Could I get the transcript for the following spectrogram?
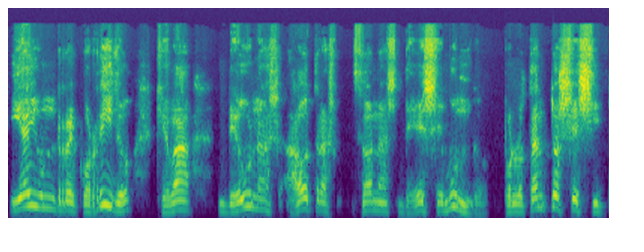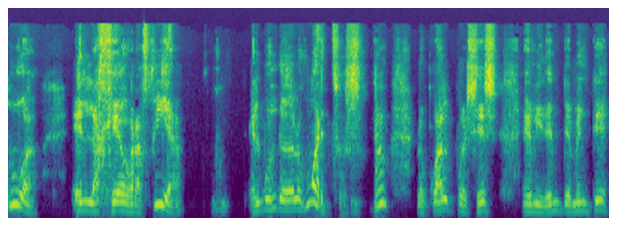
y hay un recorrido que va de unas a otras zonas de ese mundo. Por lo tanto, se sitúa en la geografía el mundo de los muertos, lo cual pues es evidentemente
